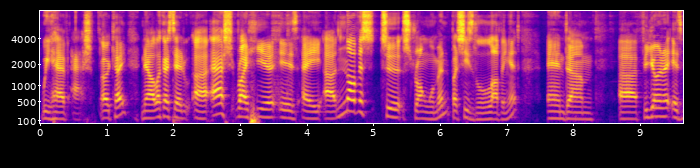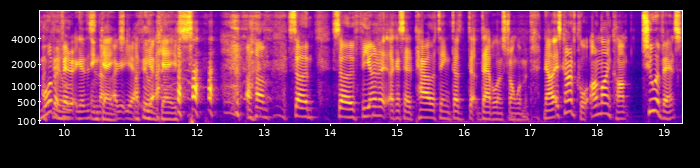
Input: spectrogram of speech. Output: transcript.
we have Ash. Okay, now like I said, uh, Ash right here is a uh, novice to strong woman, but she's loving it. And um, uh, Fiona is more of a veteran. okay, this is engaged. Okay, yeah, I feel yeah. engaged. um, so so Fiona, like I said, powerlifting does d- dabble in strong women. Now it's kind of cool. Online comp, two events.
